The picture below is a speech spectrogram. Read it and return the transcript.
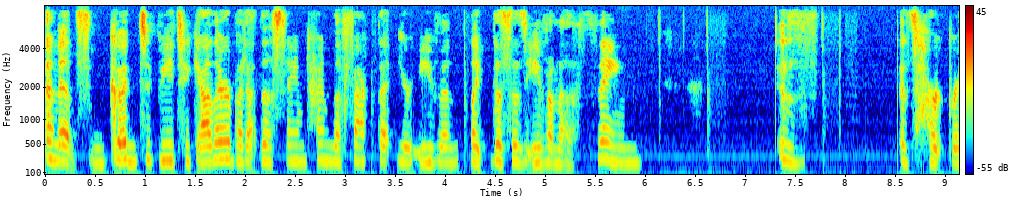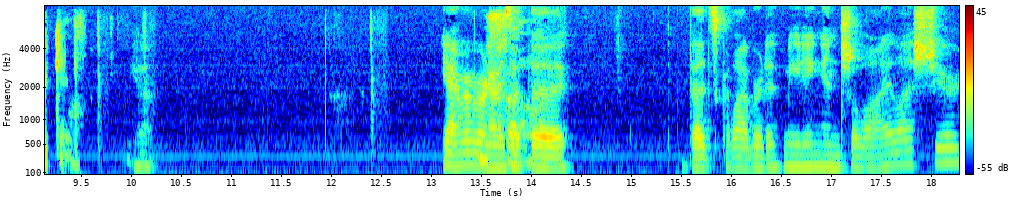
and it's good to be together but at the same time the fact that you're even like this is even a thing is it's heartbreaking. Yeah. Yeah i remember when i was at the VEDS collaborative meeting in july last year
